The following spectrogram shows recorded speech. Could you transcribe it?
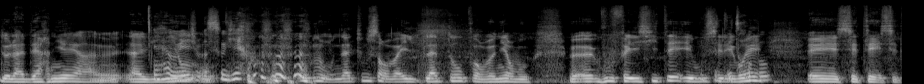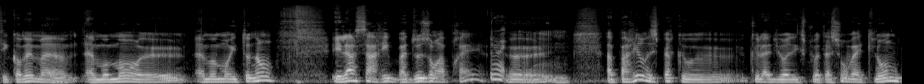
de la dernière euh, la Ah oui, je me souviens. On a tous envahi le plateau pour venir vous, euh, vous féliciter et vous célébrer. Et c'était, c'était quand même un, un moment, euh, un moment étonnant. Et là, ça arrive bah, deux ans après. Ouais. Euh, à Paris, on espère que, que la durée d'exploitation va être longue,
